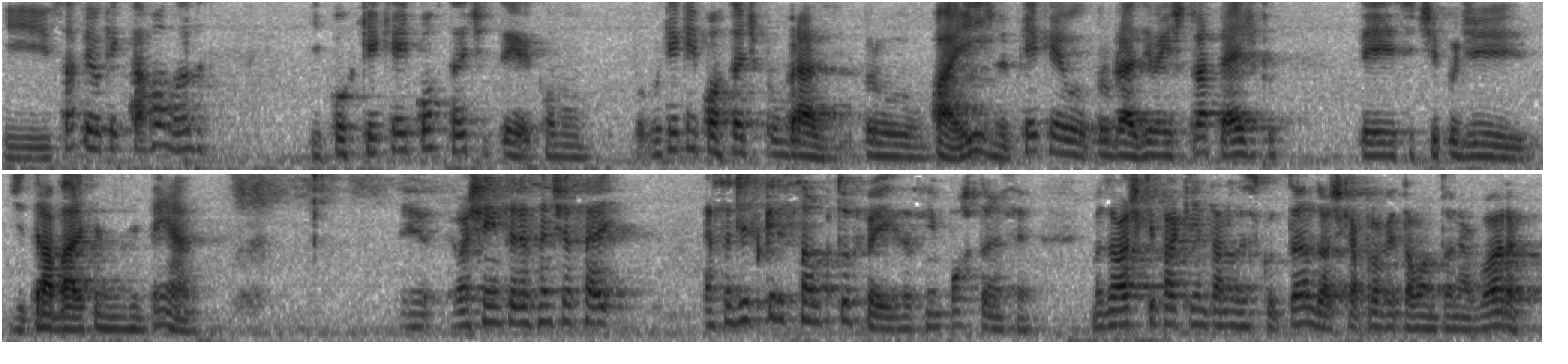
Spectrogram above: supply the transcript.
e, e saber o que está rolando. E por que, que é importante ter como por que, que é importante para o Brasil, para o país, né? Por que, que é para o Brasil é estratégico ter esse tipo de, de trabalho sendo desempenhado? Eu achei interessante essa, essa descrição que tu fez, essa importância. Mas eu acho que para quem está nos escutando, acho que aproveitar o Antônio agora.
